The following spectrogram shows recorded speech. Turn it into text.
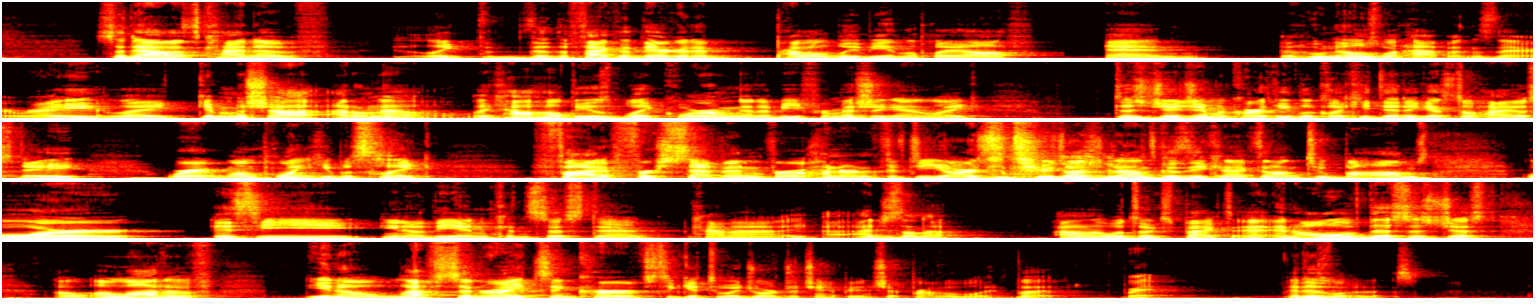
So now it's kind of like the the fact that they're gonna probably be in the playoff and who knows what happens there, right? Like, give him a shot. I don't know. Like, how healthy is Blake Corum going to be for Michigan? Like, does JJ McCarthy look like he did against Ohio State, where at one point he was like five for seven for 150 yards and two touchdowns because he connected on two bombs, or is he, you know, the inconsistent kind of? I just don't know. I don't know what to expect, and all of this is just a, a lot of you know lefts and rights and curves to get to a Georgia championship, probably, but. Right. It is what it is.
